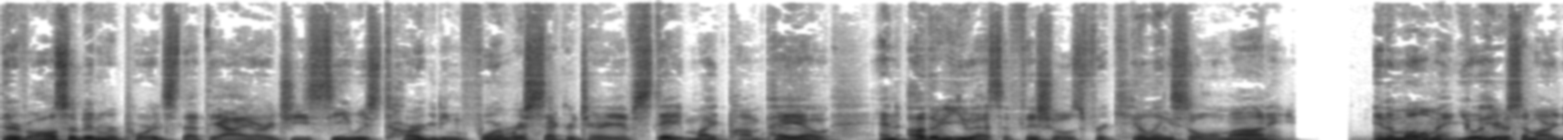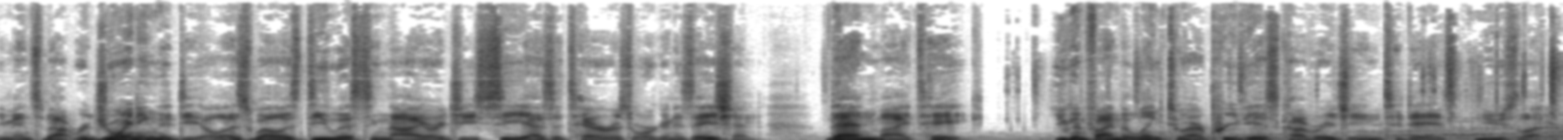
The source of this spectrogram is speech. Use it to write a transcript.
There have also been reports that the IRGC was targeting former Secretary of State Mike Pompeo and other U.S. officials for killing Soleimani. In a moment, you'll hear some arguments about rejoining the deal as well as delisting the IRGC as a terrorist organization. Then, my take. You can find a link to our previous coverage in today's newsletter.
